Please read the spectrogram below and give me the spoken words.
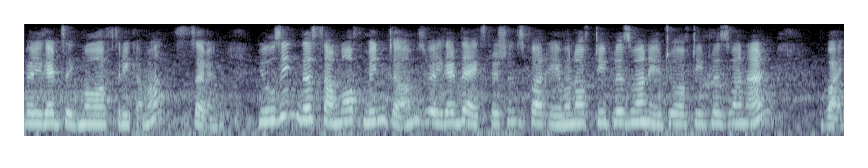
we'll get sigma of 3 comma 7. Using this sum of min terms we'll get the expressions for a1 of t plus 1, a2 of t plus 1 and y.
